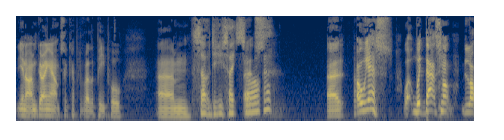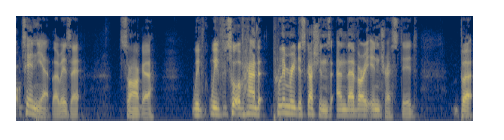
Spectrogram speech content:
you know, I'm going out to a couple of other people. Um, So, did you say Saga? uh, oh yes, well, that's not locked in yet, though, is it? Saga. We've we've sort of had preliminary discussions, and they're very interested, but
